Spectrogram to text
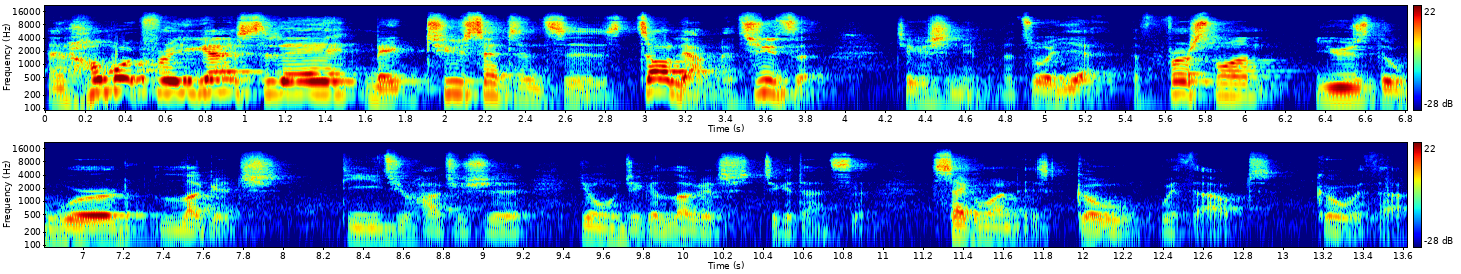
And homework for you guys today: make two sentences. 造两个句子，这个是你们的作业。The first one, use the word luggage. 第一句话就是用这个 luggage 这个单词。Second one is go without, go without.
